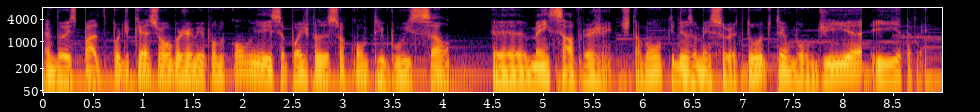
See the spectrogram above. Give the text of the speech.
É doispadrespodcast.gmail.com e aí você pode fazer sua contribuição é, mensal pra gente, tá bom? Que Deus abençoe a todos, tenha um bom dia e até mais.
